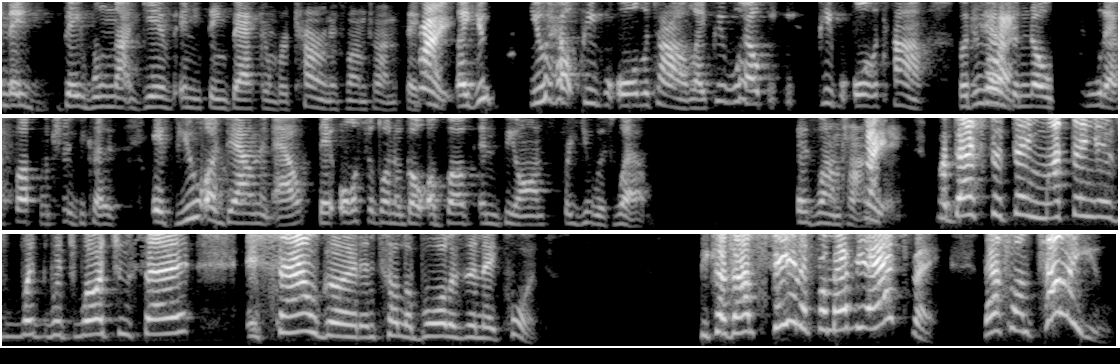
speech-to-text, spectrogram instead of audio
and they they will not give anything back in return is what i'm trying to say. Right. Like you you help people all the time. Like people help people all the time but you have to know people that fuck with you because if you are down and out they're also going to go above and beyond for you as well is what i'm trying right. to say. But that's the thing. My thing is with, with what you said it sound good until the ball is in their court. Because i've seen it from every aspect. That's what i'm telling you.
